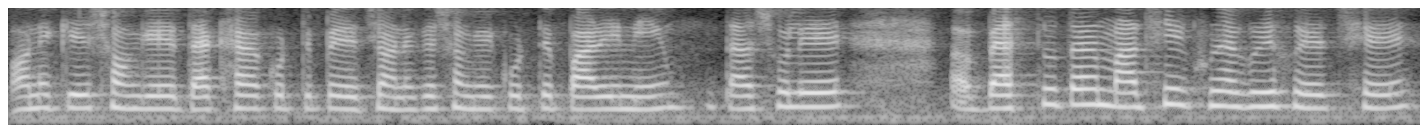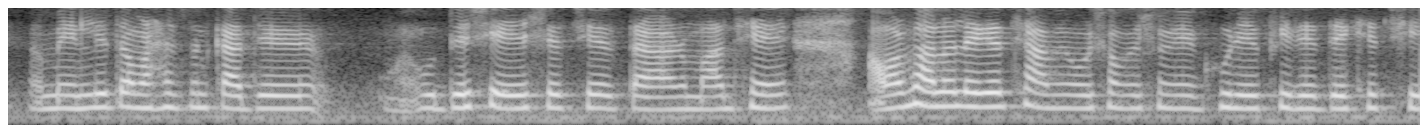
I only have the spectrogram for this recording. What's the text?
অনেকের সঙ্গে দেখা করতে পেরেছে, অনেকের সঙ্গে করতে পারিনি। তা আসলে ব্যস্ততার মাঝে ঘোরাঘুরি হয়েছে। মেনলি তো আমার হাজব্যান্ড কাজের উদ্দেশ্যে এসেছে, তার মাঝে আমার ভালো লেগেছে, আমি ওর সঙ্গে সঙ্গে ঘুরে ফিরে দেখেছি।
